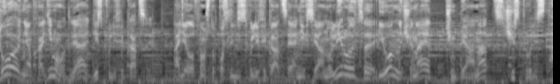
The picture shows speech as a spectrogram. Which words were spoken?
до необходимого для дисквалификации. А дело в том, что после дисквалификации они все аннулируются, и он начинает чемпионат с чистого листа.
